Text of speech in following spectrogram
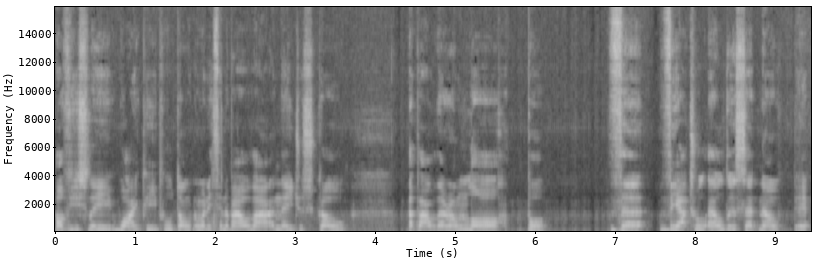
Obviously, white people don't know anything about that, and they just go about their own law. But the the actual elders said no, it,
